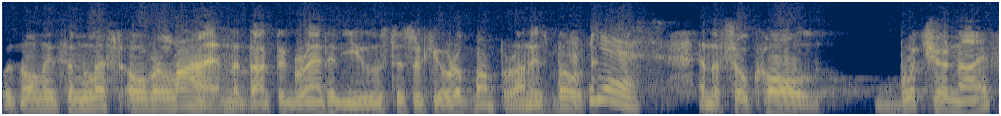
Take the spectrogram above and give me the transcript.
was only some leftover line that Dr. Grant had used to secure a bumper on his boat. Yes. And the so called butcher knife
